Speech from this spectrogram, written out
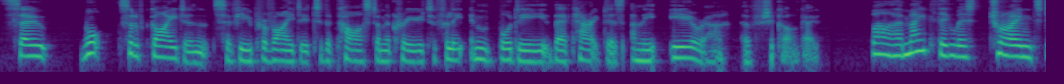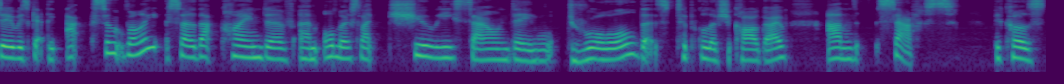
So, what sort of guidance have you provided to the cast and the crew to fully embody their characters and the era of Chicago? Well, the main thing we're trying to do is get the accent right. So that kind of um, almost like chewy sounding drawl that's typical of Chicago and sass, because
